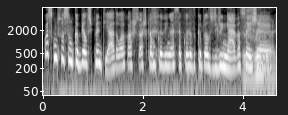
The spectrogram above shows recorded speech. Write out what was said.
Quase como se fosse um cabelo despenteado. Acho, acho que é um bocadinho essa coisa do cabelo desgrenhado, ou seja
